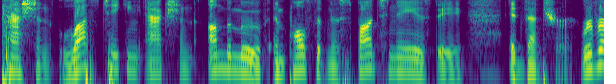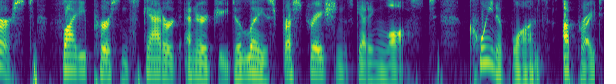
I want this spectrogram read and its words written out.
passion, lust taking action, on the move, impulsiveness, spontaneity, adventure. Reversed, flighty person, scattered energy, delays, frustrations, getting lost. Queen of Wands, upright,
